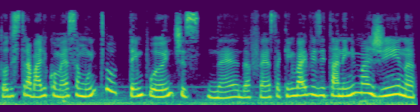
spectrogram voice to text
Todo esse trabalho começa muito tempo antes, né, da festa. Quem vai visitar nem imagina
